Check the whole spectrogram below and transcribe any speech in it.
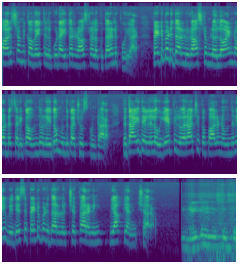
పారిశ్రామికవేత్తలు కూడా ఇతర రాష్ట్రాలకు తరలిపోయారు. పెట్టుబడిదారులు రాష్ట్రంలో లా అండ్ ఆర్డర్ సరిగ్గా ఉందో లేదో ముందుగా చూసుకుంటారు. గత ఐదేళ్ళలో ఏపీలో అరాచక పాలన ఉందని విదేశీ పెట్టుబడిదారులు చెప్పారని వ్యాఖ్యానించారు. మేజర్ ఇన్వెస్ట్మెంట్స్తో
